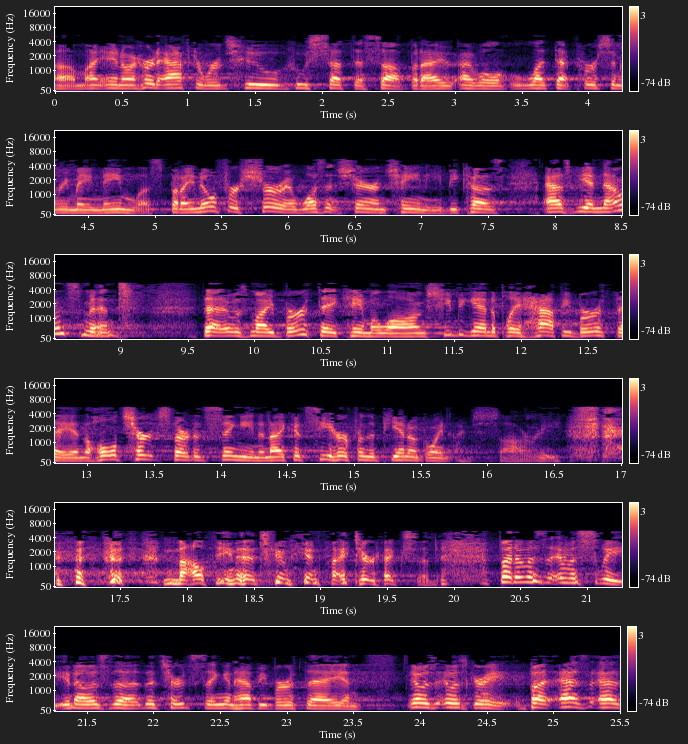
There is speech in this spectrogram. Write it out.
um, I, you know, I heard afterwards who who set this up, but I, I will let that person remain nameless. But I know for sure it wasn't Sharon Cheney because as the announcement that it was my birthday came along, she began to play Happy Birthday, and the whole church started singing, and I could see her from the piano going, I'm sorry, mouthing it to me in my direction. But it was it was sweet, you know, it was the, the church singing Happy Birthday, and it was it was great. But as as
